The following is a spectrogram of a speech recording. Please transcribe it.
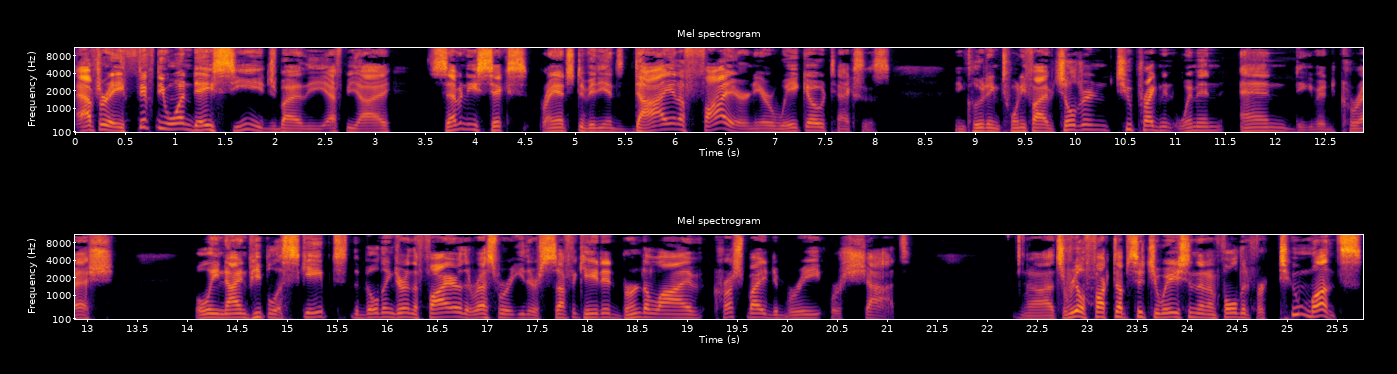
After a 51 day siege by the FBI, 76 Branch Davidians die in a fire near Waco, Texas including 25 children, two pregnant women, and David Koresh. Only nine people escaped the building during the fire. The rest were either suffocated, burned alive, crushed by debris, or shot. Uh, it's a real fucked up situation that unfolded for two months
